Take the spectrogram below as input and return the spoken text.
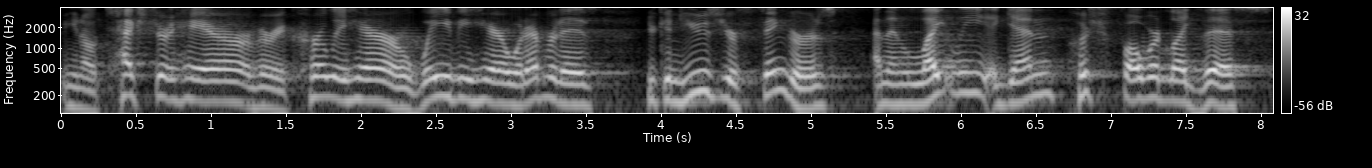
you know, textured hair or very curly hair or wavy hair, whatever it is, you can use your fingers and then lightly, again, push forward like this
